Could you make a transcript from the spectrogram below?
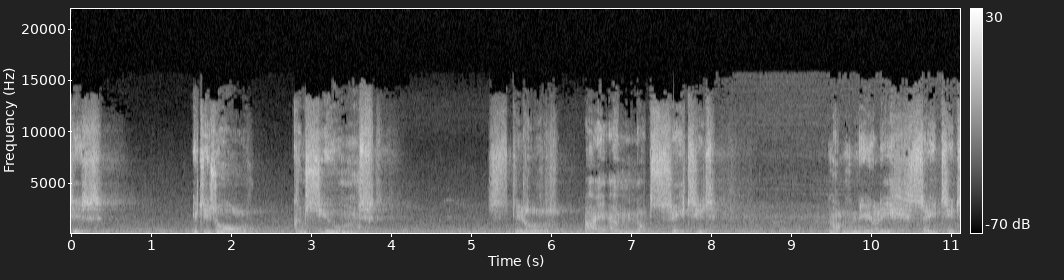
It is... It is all consumed. Still, I am not sated. Not nearly sated.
